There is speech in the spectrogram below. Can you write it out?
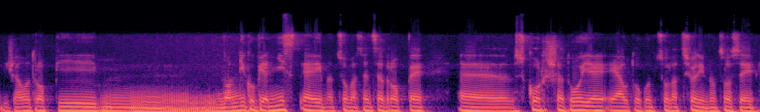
diciamo troppi, mh, non dico piagnistei, ma insomma senza troppe eh, scorciatoie e autoconsolazioni. Non so se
